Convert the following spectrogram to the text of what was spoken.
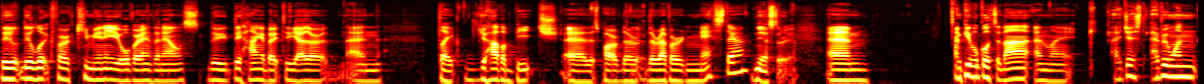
they they look for community over anything else. They they hang about together and like you have a beach uh, that's part of the Yeah. the river yes, there, yeah. Um, and people go to that and like I just everyone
